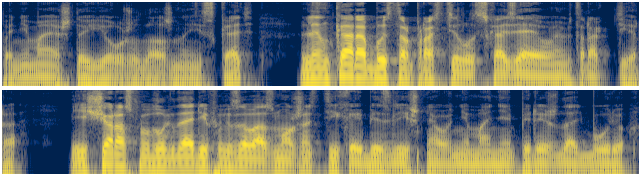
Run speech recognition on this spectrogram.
Понимая, что ее уже должны искать, Ленкара быстро простилась с хозяевами трактира еще раз поблагодарив их за возможность тихо и без лишнего внимания переждать бурю,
